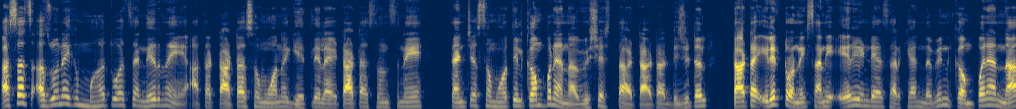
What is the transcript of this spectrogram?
असाच अजून एक महत्त्वाचा निर्णय आता टाटा समूहानं घेतलेला आहे. टाटा सन्सने त्यांच्या समूहातील कंपन्यांना विशेषतः टाटा डिजिटल टाटा इलेक्ट्रॉनिक्स आणि एअर इंडियासारख्या नवीन कंपन्यांना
